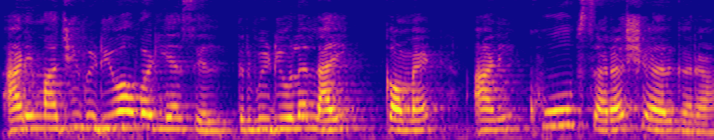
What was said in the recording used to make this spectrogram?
आणि माझी व्हिडिओ आवडली असेल तर व्हिडिओला लाईक कमेंट आणि खूप सारा शेअर करा.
